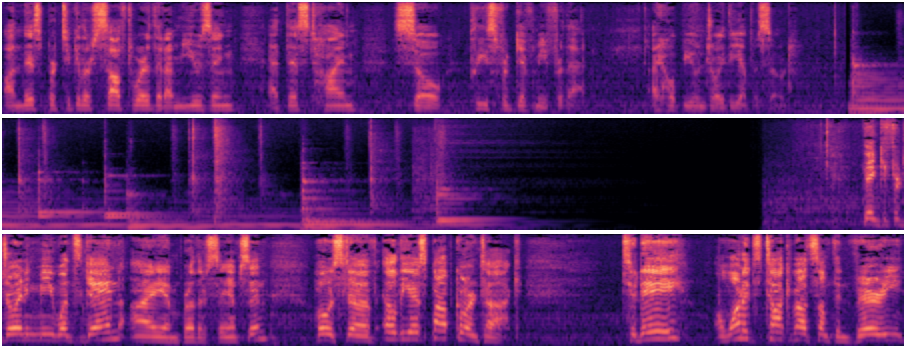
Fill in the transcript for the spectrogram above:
on this particular software that I'm using at this time, so please forgive me for that. I hope you enjoyed the episode. Thank you for joining me once again. I am Brother Samson, host of LDS Popcorn Talk. Today, I wanted to talk about something very,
